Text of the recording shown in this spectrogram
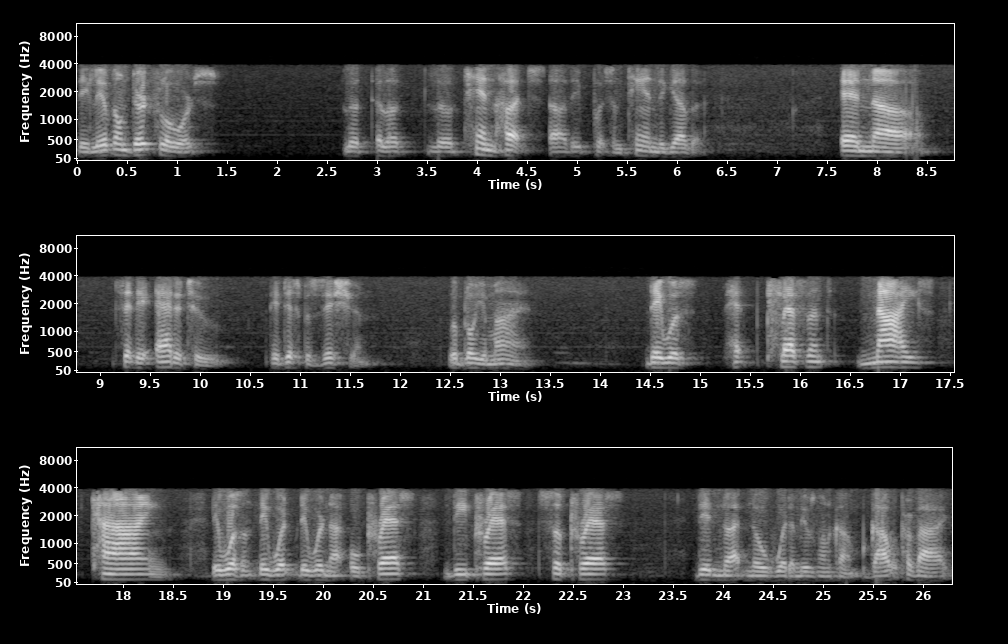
They lived on dirt floors, little, little, little tin huts. Uh, they put some tin together, and uh, said their attitude, their disposition, will blow your mind. They was pleasant, nice, kind. They wasn't. They were. They were not oppressed, depressed, suppressed. Did not know where the meal was going to come. God would provide.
